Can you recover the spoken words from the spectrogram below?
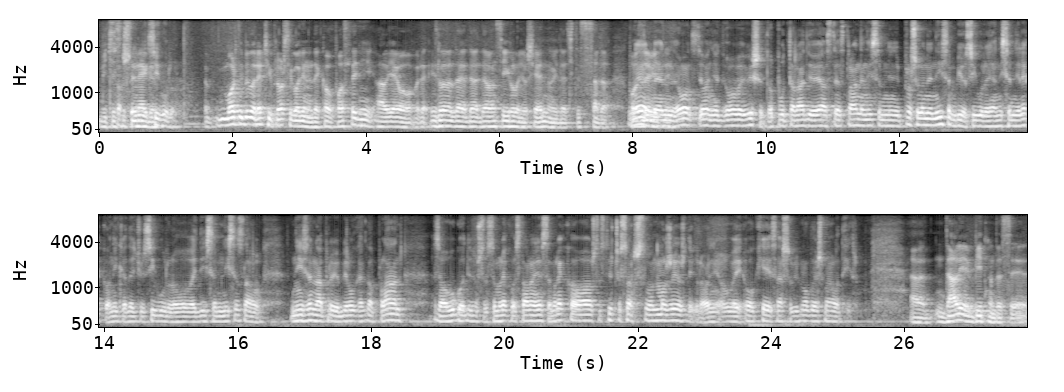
Vi će Saša se negde... sigurno. Možda je bilo reči i prošle godine da je kao poslednji, ali evo, izgleda da, da, da on se igralo još jedno i da ćete se sada pozdraviti. Ne, ne, on, on je ovo više to puta radio, ja s te strane nisam, ni, prošle godine nisam bio siguran, ja nisam ni rekao nikada da ću sigurno, ovaj, nisam, nisam znao, nisam napravio bilo kakav plan za ovu godinu, što sam rekao, stvarno jesam rekao, a što se tiče Saša, on može još da igra, on je ovaj, ok, Saša bi mogao još malo da igra. Da li je bitno da se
